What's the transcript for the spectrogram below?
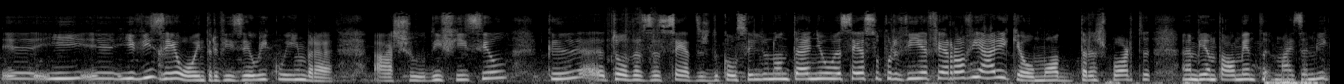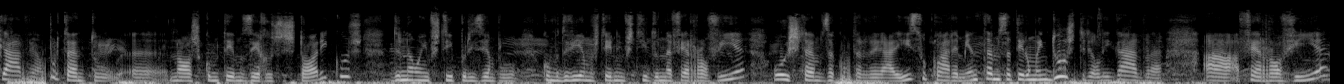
eh, e, e, Viseu, ou entre Viseu e Coimbra. Acho difícil que eh, todas as sedes de Conselho não tenham acesso por via ferroviária, que é o modo de transporte ambientalmente mais amigável. Portanto, eh, nós cometemos erros históricos de não investir, por exemplo, como devíamos ter investido na ferrovia. Hoje estamos a contrariar isso, claramente. Estamos a ter uma indústria ligada à ferrovia,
